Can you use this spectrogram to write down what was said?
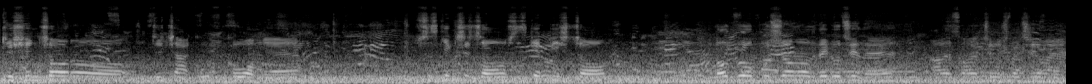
dziesięcioro dzieciaków koło mnie. Wszystkie krzyczą, wszystkie piszczą. Lot był opóźniony o dwie godziny, ale słuchajcie, już lecimy.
